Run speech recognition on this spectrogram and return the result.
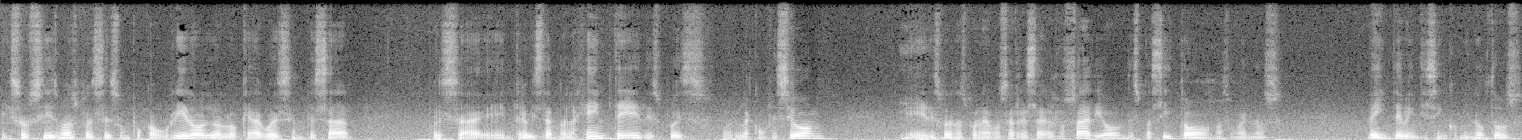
exorcismos pues es un poco aburrido. Yo lo que hago es empezar pues entrevistando a la gente, después pues, la confesión, eh, después nos ponemos a rezar el rosario despacito, más o menos 20, 25 minutos,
